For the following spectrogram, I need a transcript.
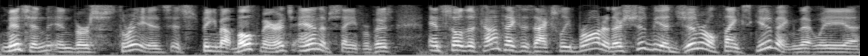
mentioned in verse 3. It's, it's, speaking about both marriage and abstaining from foods. And so the context is actually broader. There should be a general thanksgiving that we, uh,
